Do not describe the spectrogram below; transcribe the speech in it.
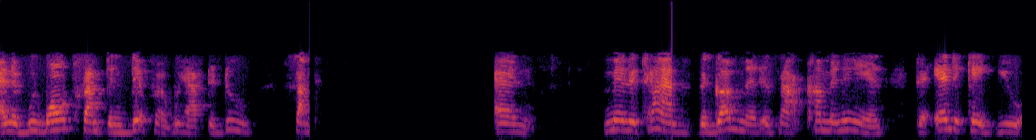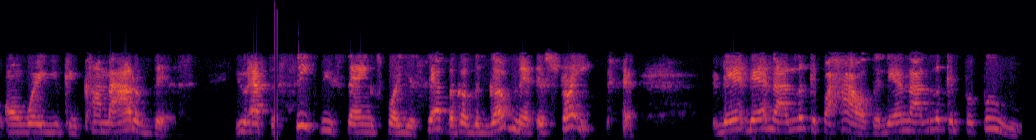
And if we want something different, we have to do something. And many times the government is not coming in to educate you on where you can come out of this. You have to seek these things for yourself because the government is straight. they're, they're not looking for housing, they're not looking for food.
